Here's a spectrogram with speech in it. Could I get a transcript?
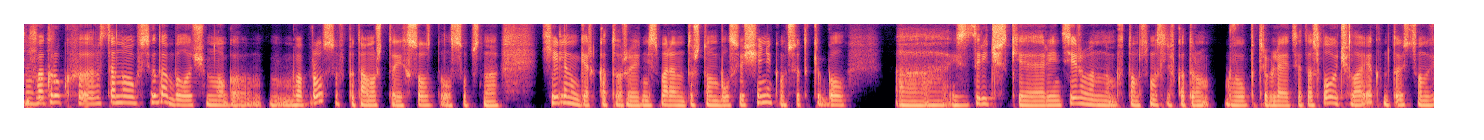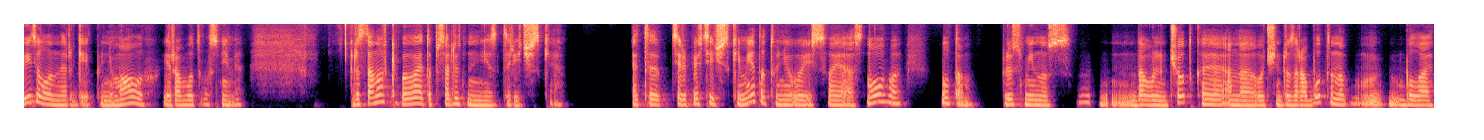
Ну, Вокруг расстановок всегда было очень много вопросов, потому что их создал, собственно, Хеллингер, который, несмотря на то, что он был священником, все-таки был а, эзотерически ориентированным в том смысле, в котором вы употребляете это слово, человеком. То есть он видел энергии, понимал их и работал с ними. Расстановки бывают абсолютно не эзотерические. Это терапевтический метод, у него есть своя основа, ну там плюс-минус довольно четкая, она очень разработана была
